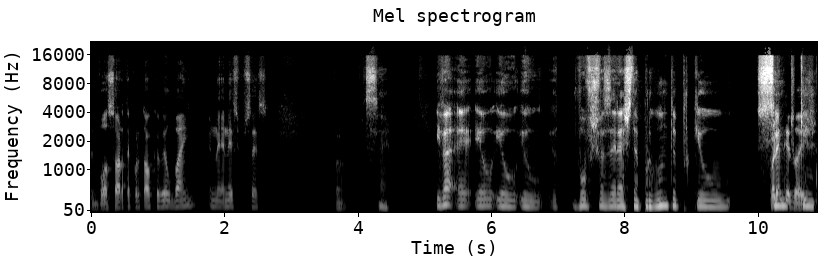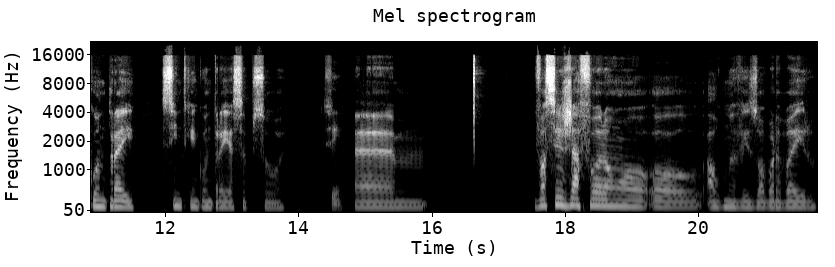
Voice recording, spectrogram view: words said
eh, boa sorte a cortar o cabelo bem ne- nesse processo. Sim. Ivan, eh, eu, eu, eu, eu vou-vos fazer esta pergunta porque eu sinto 42. que encontrei, sinto que encontrei essa pessoa. Sim. Vocês já foram ao- ao- alguma vez ao barbeiro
